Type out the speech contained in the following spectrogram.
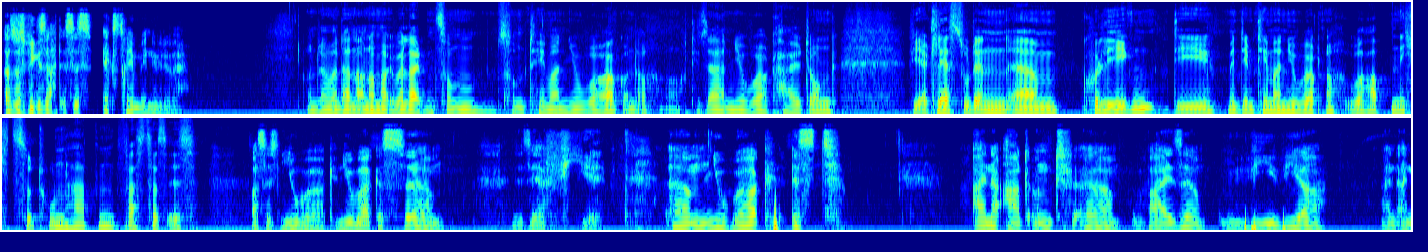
Also wie gesagt, es ist extrem individuell. Und wenn wir dann auch nochmal überleiten zum, zum Thema New Work und auch, auch dieser New Work-Haltung, wie erklärst du denn ähm, Kollegen, die mit dem Thema New Work noch überhaupt nichts zu tun hatten, was das ist? Was ist New Work? New Work ist äh, sehr viel. Ähm, New Work ist eine Art und äh, Weise, wie wir, ein, ein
